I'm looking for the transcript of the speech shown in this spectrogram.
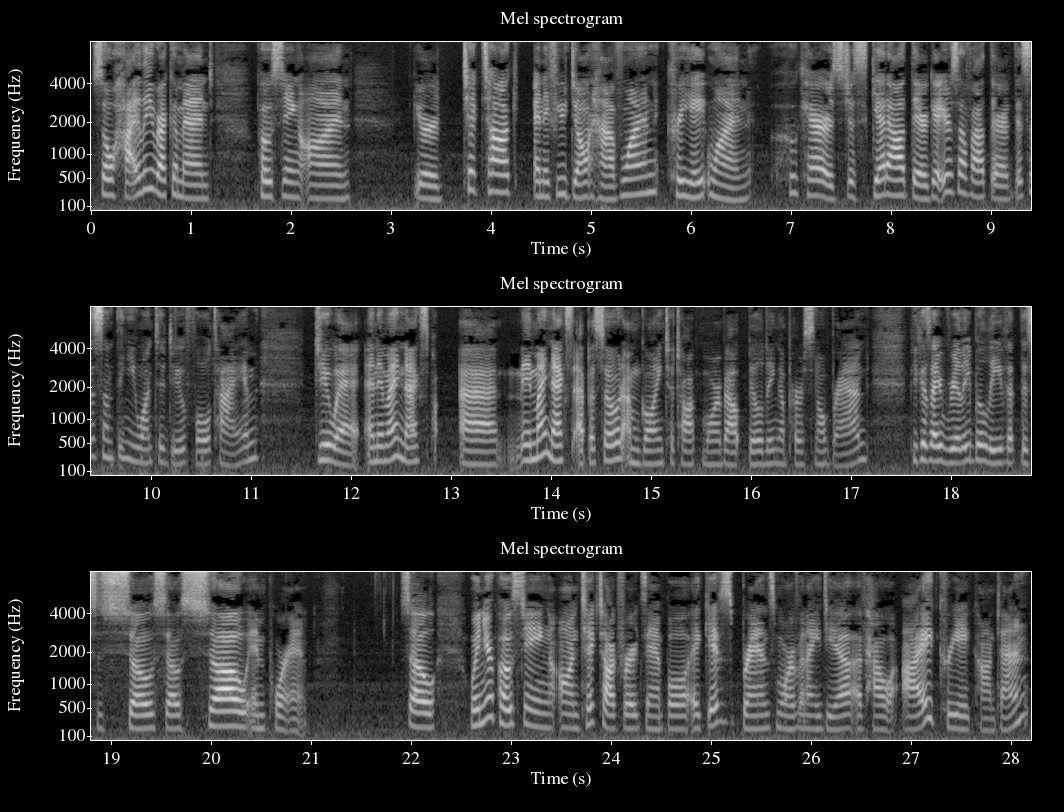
So, highly recommend posting on your TikTok. And if you don't have one, create one. Who cares? Just get out there, get yourself out there. If this is something you want to do full time, do it. And in my next uh, in my next episode, I'm going to talk more about building a personal brand because I really believe that this is so so so important. So when you're posting on TikTok, for example, it gives brands more of an idea of how I create content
